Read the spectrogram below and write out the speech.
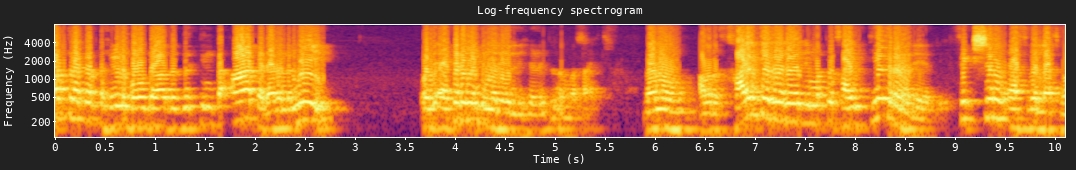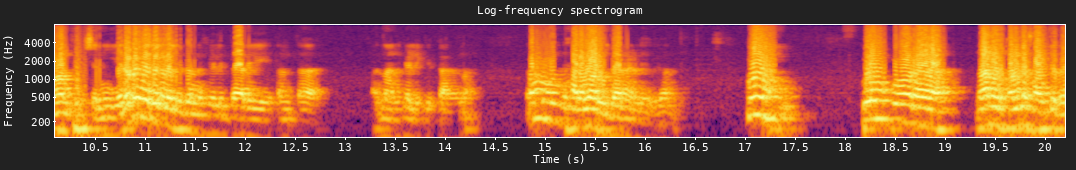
ಪತ್ರಕರ್ತ ಹೇಳಬಹುದಾದದಕ್ಕಿಂತ ಆ ಕಡೆ ಅದನ್ನು ಮೀರಿ. ಒಂದು ಅಕಾಡೆಮಿಕ್ ನೆಲೆಯಲ್ಲಿ ಹೇಳಿದ್ದು ನಮ್ಮ ಸಾಹಿತ್ಯ. ನಾನು ಅವರ ಸಾಹಿತ್ಯ ನೆಲೆಯಲ್ಲಿ ಮತ್ತು ಸಾಹಿತ್ಯೇತರ ನೆಲೆಯಲ್ಲಿ fiction as well as non fiction ಈ ಎರಡು ನೆಲೆಗಳಲ್ಲಿ ಇದನ್ನು ಹೇಳಿದ್ದಾರೆ ಅಂತ ನಾನು ಹೇಳಲಿಕ್ಕೆ ಕಾರಣ. ನಮ್ಮ ಮುಂದೆ ಹಲವಾರು ಉದಾಹರಣೆಗಳಿವೆ ಅಂತ. ಕುವೆಂಪು. ಕುವೆಂಪು ಅವರ, ನಾನು ಕನ್ನಡ ಸಾಹಿತ್ಯದ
